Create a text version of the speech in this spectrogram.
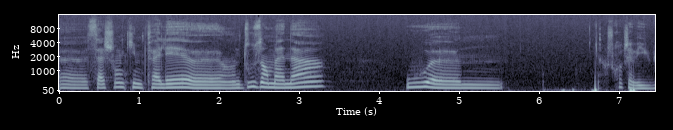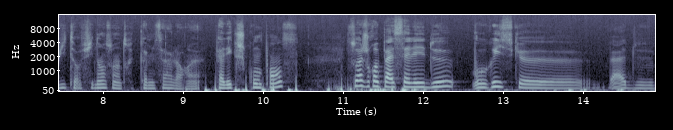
euh, sachant qu'il me fallait euh, un 12 en mana ou. Euh, je crois que j'avais 8 en finance ou un truc comme ça. Alors, il fallait que je compense. Soit je repassais les deux au risque bah, de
